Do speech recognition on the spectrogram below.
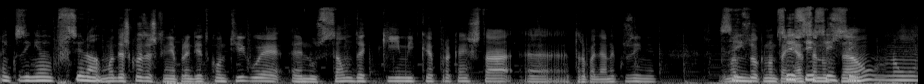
em cozinha profissional. Uma das coisas que tenho aprendido contigo é a noção da química para quem está a trabalhar na cozinha. Uma Sim. pessoa que não tem Sim, essa sim, noção não.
